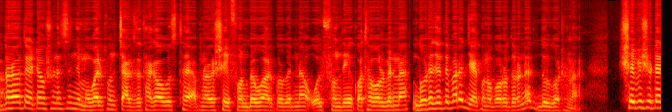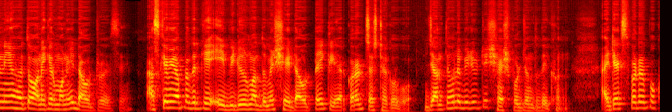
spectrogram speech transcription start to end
আপনারা হয়তো এটাও শুনেছেন যে মোবাইল ফোন চার্জে থাকা অবস্থায় আপনারা সেই ফোন ব্যবহার করবেন না ওই ফোন দিয়ে কথা বলবেন না। ঘটে যেতে পারে যে কোনো বড় ধরনের দুর্ঘটনা। সেই বিষয়টা নিয়ে হয়তো অনেকের মনেই ডাউট রয়েছে। আজকে আমি আপনাদেরকে এই ভিডিওর মাধ্যমে সেই ডাউটটাই ক্লিয়ার করার চেষ্টা করব। জানতে হলে ভিডিওটি শেষ পর্যন্ত দেখুন। আইটি এক্সপার্টের পক্ষ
